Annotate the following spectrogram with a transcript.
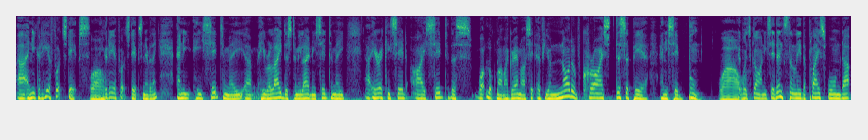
uh, and he could hear footsteps. Wow. He could hear footsteps and everything. And he, he said to me, um, he relayed this to me later, and he said to me, uh, Eric, he said, I said to this, what looked like my grandma, I said, if you're not of Christ, disappear. And he said, boom. Wow. It was gone. He said instantly the place warmed up,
